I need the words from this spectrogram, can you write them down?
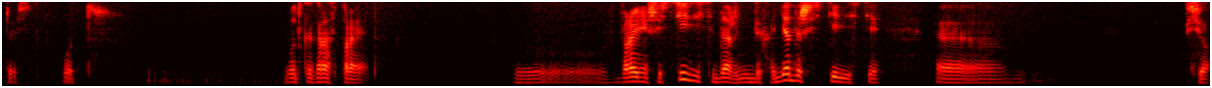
То есть вот, вот как раз про это. В районе 60, даже не доходя до 60, все.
